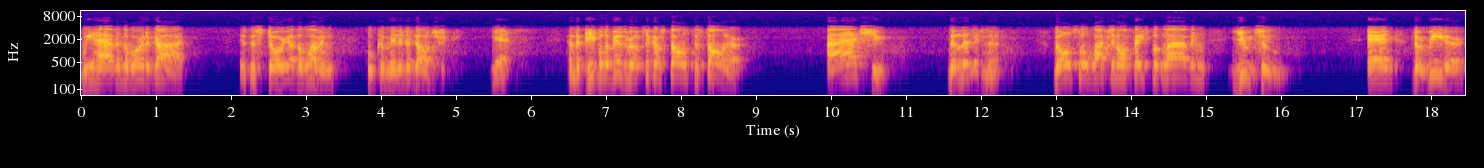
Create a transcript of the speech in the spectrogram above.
we have in the Word of God is the story of the woman who committed adultery. Yes. And the people of Israel took up stones to stone her. I ask you, the listener, those who are watching on Facebook Live and YouTube, and the reader,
